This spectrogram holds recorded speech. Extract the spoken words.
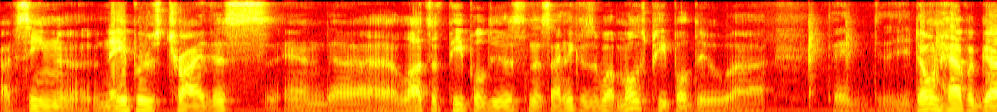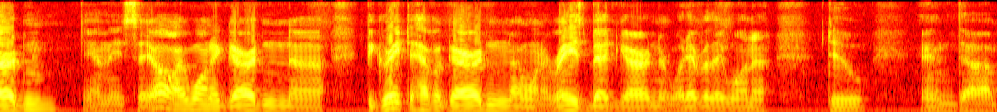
I've seen uh, neighbors try this, and uh, lots of people do this. And this, I think, this is what most people do. Uh, they, they don't have a garden, and they say, "Oh, I want a garden. Uh, it'd be great to have a garden. I want a raised bed garden, or whatever they want to do." And uh,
